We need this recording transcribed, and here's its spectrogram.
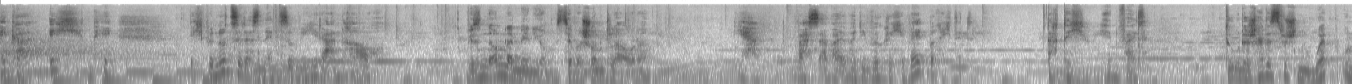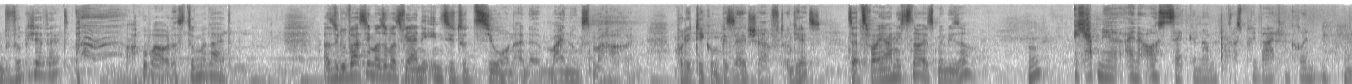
Hacker? Ich? Nee. Ich benutze das Netz so wie jeder andere auch. Wir sind ein Online-Medium, ist dir aber schon klar, oder? Ja, was aber über die wirkliche Welt berichtet. Dachte ich, jedenfalls. Du unterscheidest zwischen Web und wirklicher Welt? oh, wow, das tut mir leid. Also du warst immer sowas wie eine Institution, eine Meinungsmacherin, Politik und Gesellschaft. Und jetzt? Seit zwei Jahren nichts Neues mehr. Wieso? Hm? Ich habe mir eine Auszeit genommen, aus privaten Gründen. Mhm.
